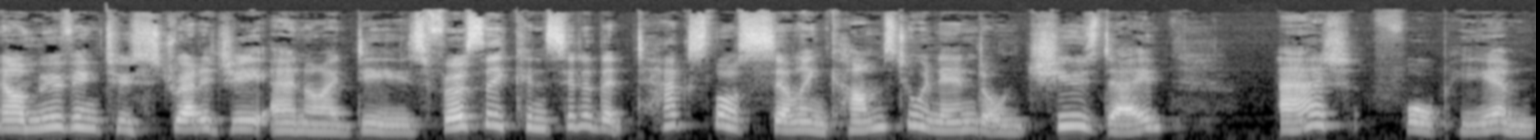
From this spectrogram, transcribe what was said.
Now, moving to strategy and ideas. Firstly, consider that tax loss selling comes to an end on Tuesday at 4 pm.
